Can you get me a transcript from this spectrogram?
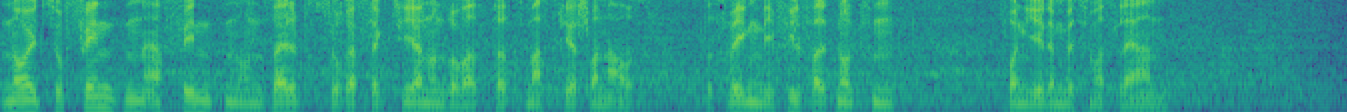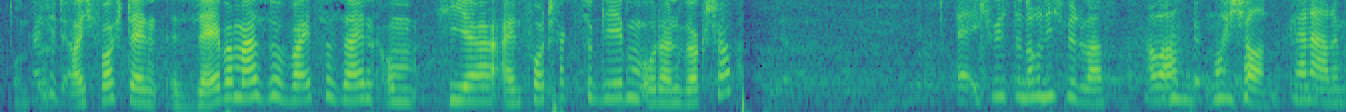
neu zu finden, erfinden und selbst zu reflektieren und sowas, das macht es hier schon aus. Deswegen die Vielfalt nutzen, von jedem ein bisschen was lernen. Und Könntet ihr euch vorstellen, selber mal so weit zu sein, um hier einen Vortrag zu geben oder einen Workshop? Äh, ich wüsste noch nicht mit was, aber mal schauen. Keine Ahnung.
